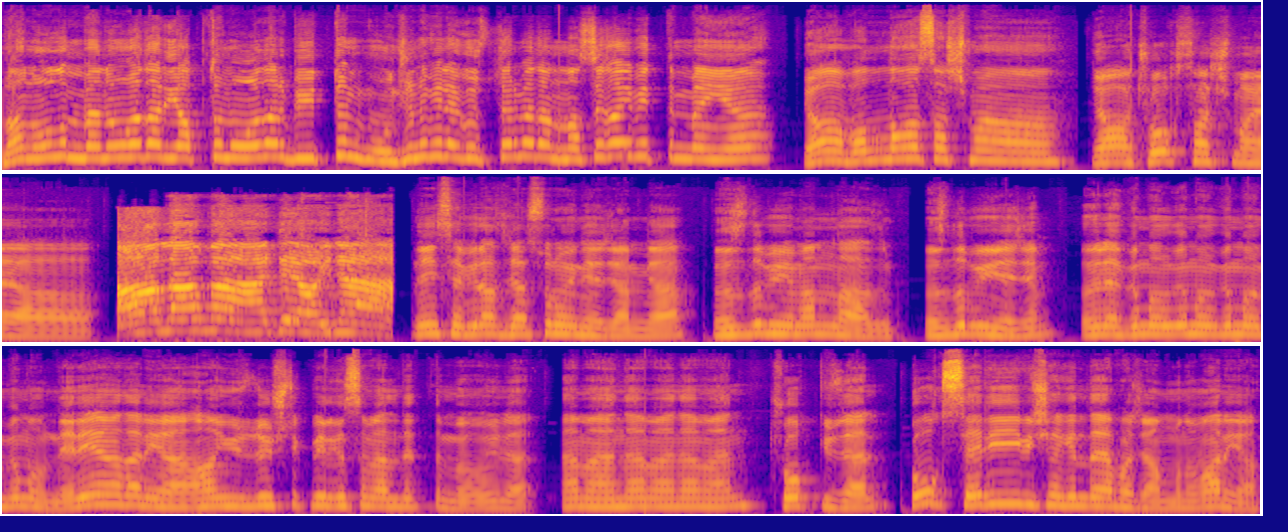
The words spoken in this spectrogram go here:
Lan oğlum ben o kadar yaptım o kadar büyüttüm. Ucunu bile göstermeden nasıl kaybettim ben ya? Ya vallahi saçma. Ya çok saçma ya. Ağlama hadi oyna. Neyse biraz cesur oynayacağım ya. Hızlı büyümem lazım. Hızlı büyüyeceğim. Öyle gımıl gımıl gımıl gımıl. Nereye kadar ya? Aha %3'lük bir kısım elde ettim öyle. Hemen hemen hemen. Çok güzel. Çok seri bir şekilde yapacağım bunu var ya.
